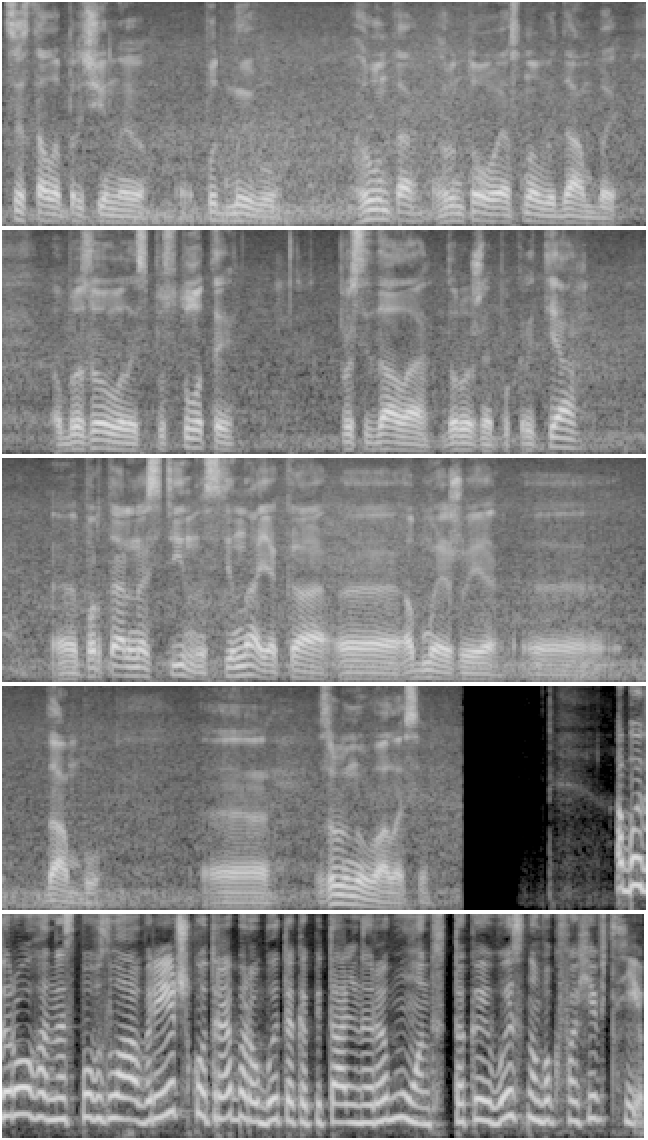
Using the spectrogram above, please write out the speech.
Це стало причиною подмиву ґрунта, ґрунтової основи дамби. Образовувались пустоти, просідало дорожнє покриття. Е, Портальна стіна, стіна яка обмежує дамбу, зруйнувалася. Аби дорога не сповзла в річку, треба робити капітальний ремонт. Такий висновок фахівців.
